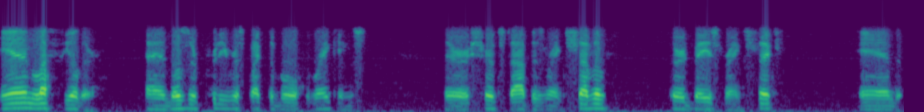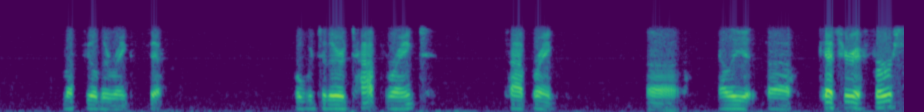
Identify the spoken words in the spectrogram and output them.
and left fielder. And those are pretty respectable rankings. Their shortstop is ranked seventh, third base ranked sixth, and left fielder ranked fifth. Over to their top ranked, top ranked uh, Elliot uh, catcher at first,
